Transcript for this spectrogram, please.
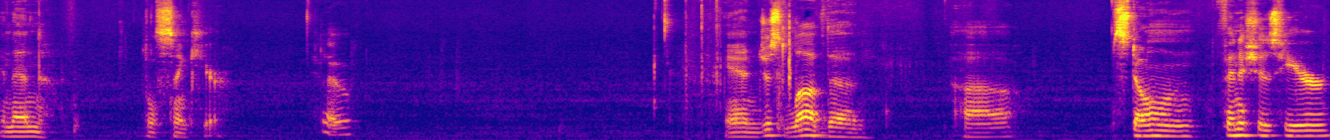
And then little sink here. Hello. And just love the uh, stone finishes here,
